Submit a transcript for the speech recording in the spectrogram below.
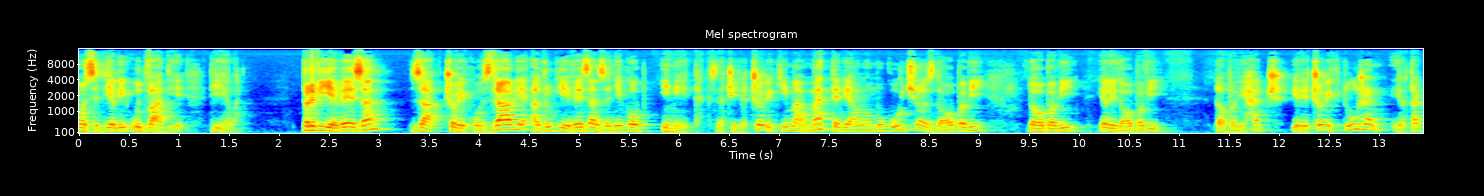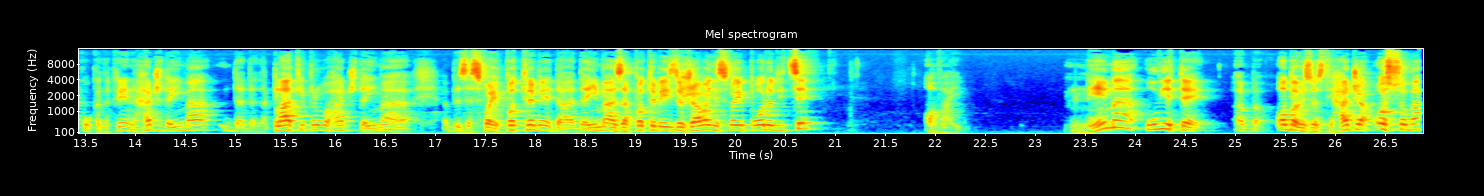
on se dijeli u dva dijela. Prvi je vezan za čovjekovo zdravlje, a drugi je vezan za njegov imetak. Znači da čovjek ima materijalnu mogućnost da obavi, da obavi, jeli da obavi da obavi hađ, jer je čovjek dužan, jel tako, kada krene na hađ, da ima, da, da, da plati prvo hađ, da ima za svoje potrebe, da, da ima za potrebe izdržavanja svoje porodice, ovaj, nema uvjete obaveznosti hađa osoba,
